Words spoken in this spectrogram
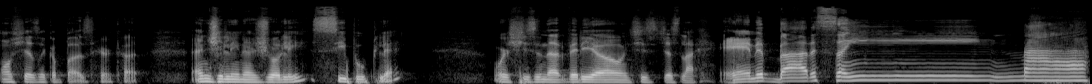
well, she has like a buzzed haircut. Angelina Jolie, s'il vous plaît, where she's in that video and she's just like, anybody seen my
